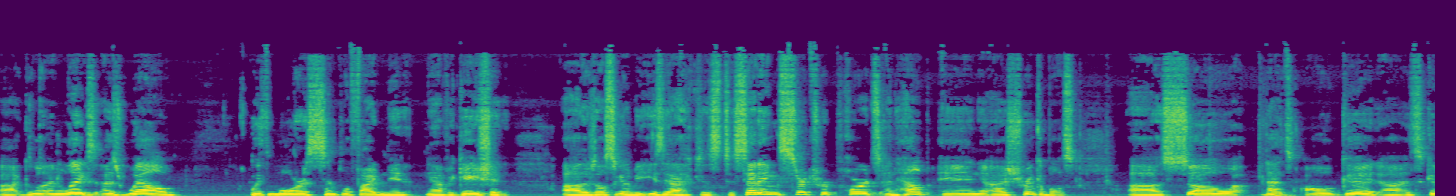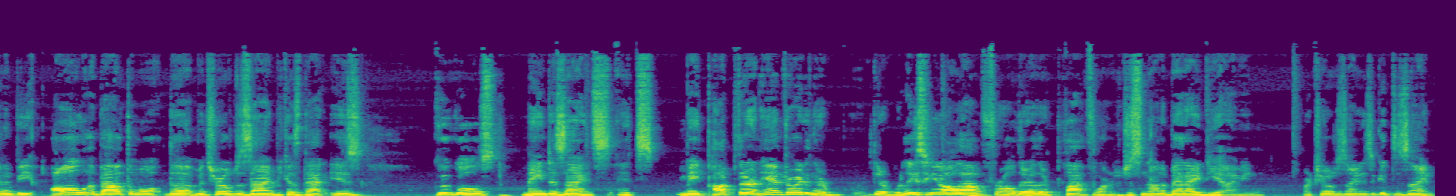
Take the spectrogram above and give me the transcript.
uh, Google Analytics as well with more simplified na- navigation. Uh, there's also going to be easy access to settings, search reports, and help and uh, shrinkables. Uh, so that's all good. Uh, it's going to be all about the the material design because that is Google's main designs. It's made popular on Android, and they're they're releasing it all out for all their other platforms, which is not a bad idea. I mean, material design is a good design.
